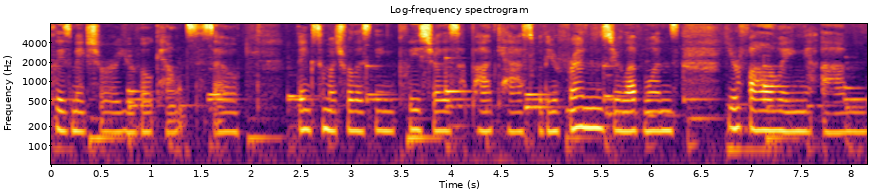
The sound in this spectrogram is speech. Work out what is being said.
please make sure your vote counts. So, Thanks so much for listening. Please share this podcast with your friends, your loved ones, your following. Um,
